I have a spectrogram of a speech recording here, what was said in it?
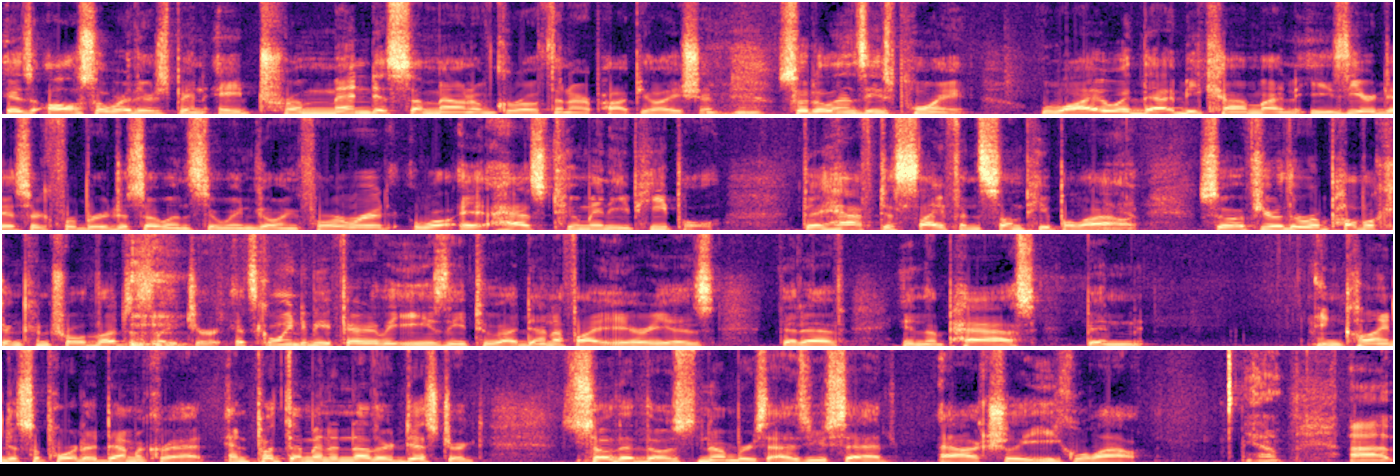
is also where there's been a tremendous amount of growth in our population. Mm-hmm. So, to Lindsay's point, why would that become an easier district for Burgess Owens to win going forward? Well, it has too many people. They have to siphon some people out. Yep. So, if you're the Republican controlled legislature, it's going to be fairly easy to identify areas that have in the past been inclined to support a Democrat and put them in another district so that those numbers, as you said, actually equal out. Yeah. Uh,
